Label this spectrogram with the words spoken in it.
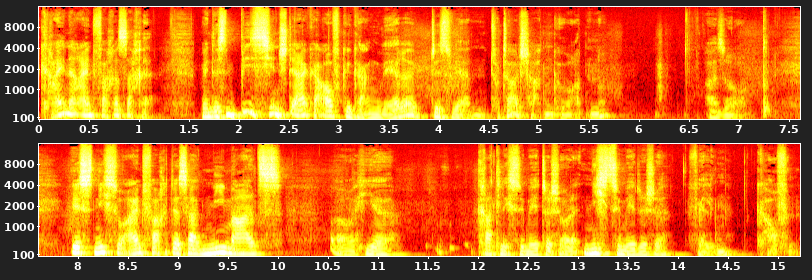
Keine einfache Sache. Wenn das ein bisschen stärker aufgegangen wäre, das wäre ein Totalschaden geworden. Ne? Also ist nicht so einfach, deshalb niemals äh, hier krattlich symmetrische oder nicht symmetrische Felgen kaufen.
